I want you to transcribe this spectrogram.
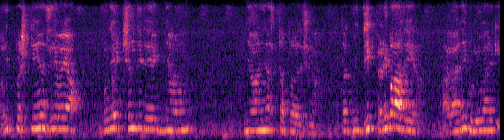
పరిప్రశ్నేన సేవయ ఉపదేక్షంతి తే జ్ఞానం జ్ఞానినస్తత్వదర్శన తద్బుద్ధి ప్రణిపాదేన అలానే గురువు గారికి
